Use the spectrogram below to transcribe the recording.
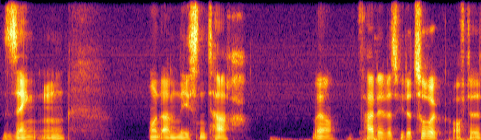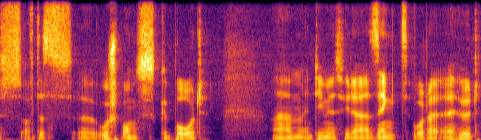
senken. Und am nächsten Tag ja, fahrt ihr das wieder zurück auf das, auf das äh, Ursprungsgebot, ähm, indem ihr es wieder senkt oder erhöht.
